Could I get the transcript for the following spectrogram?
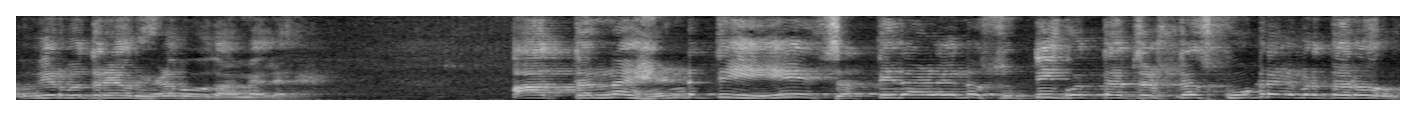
ವೀರಭದ್ರ ಅವರು ಹೇಳಬಹುದು ಆಮೇಲೆ. ಆ ತನ್ನ ಹೆಂಡತಿ ಸತ್ತಿದಾಳೆ ಅನ್ನೋ ಸುದ್ದಿ ಗೊತ್ತಾದ ತಕ್ಷಣ ಸ್ಕೂಟ್ರಲ್ಲಿ ಬರ್ತಾರೆ ಅವರು.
